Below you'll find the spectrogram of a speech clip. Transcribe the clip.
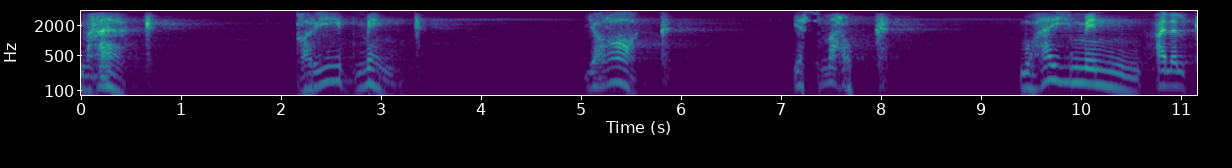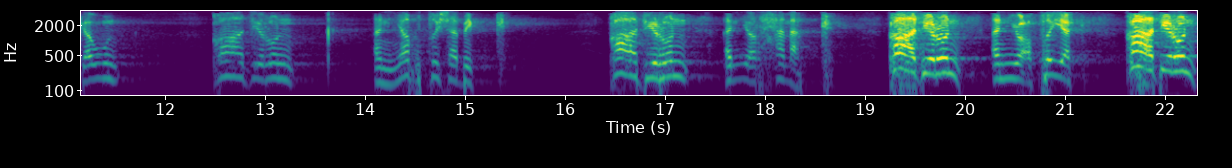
معاك. قريب منك. يراك. يسمعك. مهيمن على الكون. قادر أن يبطش بك. قادر أن يرحمك. قادر أن يعطيك قادر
